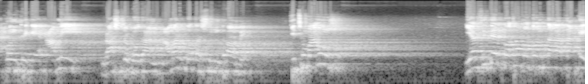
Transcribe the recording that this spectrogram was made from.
এখন থেকে আমি রাষ্ট্রপ্রধান, আমার কথা শুনতে হবে। কিছু মানুষ ইয়াজিদের কথা মতন তারা তাকে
